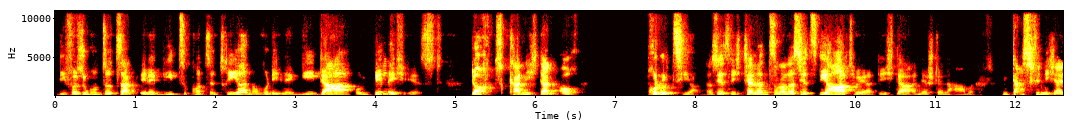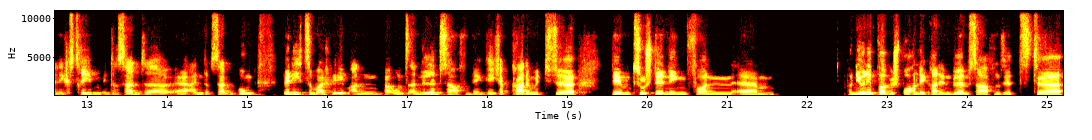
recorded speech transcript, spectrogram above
die versuchen sozusagen Energie zu konzentrieren und wo die Energie da und billig ist. Dort kann ich dann auch produzieren. Das ist jetzt nicht Talent, sondern das ist jetzt die Hardware, die ich da an der Stelle habe. Und das finde ich einen extrem interessanter, äh, einen interessanten Punkt, wenn ich zum Beispiel eben an bei uns an Wilhelmshaven denke. Ich habe gerade mit äh, dem Zuständigen von ähm, von Uniper gesprochen, der gerade in Wilhelmshaven sitzt äh,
